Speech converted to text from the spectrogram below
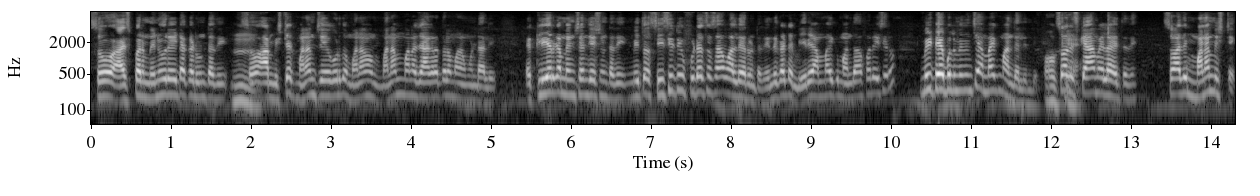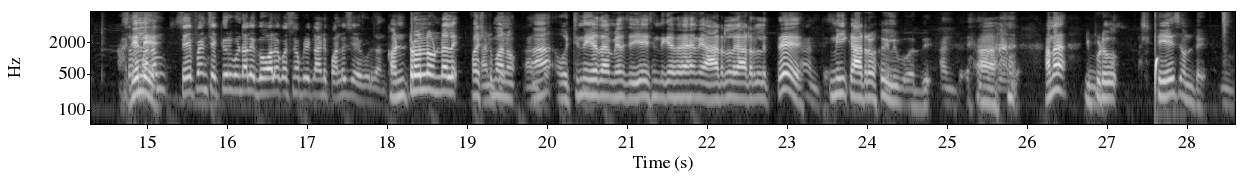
So as per menu rate అక్కడ ఉంటది. సో ఆ మిస్టేక్ మనం చేయకూడదు. మనం మనం మన జాగ్రత్తలో మనం ఉండాలి. క్లియర్గా మెన్షన్ చేసి ఉంటది. మీతో సీసీటీవీ ఫుటేజ్ సహా వాళ్ళ దగ్గర ఉంటుంది. ఎందుకంటే మీరే అమ్మాయికి మందు ఆఫర్ చేసారు మీ టేబుల్ మీద నుంచి అమ్మాయికి మంది వెళ్ళింది. సో అది. స్కామ్ ఎలా అవుతుంది? సో అది మన మిస్టేక్ సేఫ్ అండ్ సెక్యూర్గా ఉండాలి. గోవాలోకి వచ్చినప్పుడు ఇట్లాంటి పనులు చేయకూడదు. కంట్రోల్లో ఉండాలి. ఫస్ట్ మనం. వచ్చింది కదా మీద చేసింది కదా అని ఆర్డర్లు ఆర్డర్లు ఇస్తే నీకు ఆర్డర్ వెళ్ళిపోద్ది అంతే. అన్న ఇప్పుడు స్టేస్ ఉంటాయి. మ్మ్.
